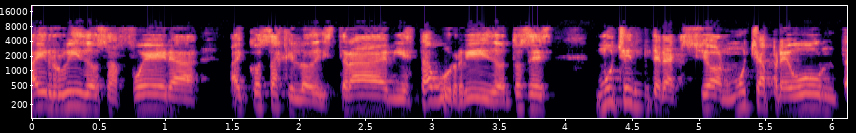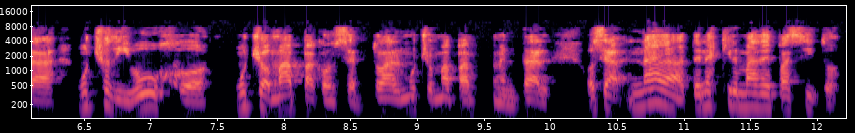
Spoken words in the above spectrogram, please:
hay ruidos afuera, hay cosas que lo distraen y está aburrido. Entonces, mucha interacción, mucha pregunta, mucho dibujo, mucho mapa conceptual, mucho mapa mental. O sea, nada, tenés que ir más despacito.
